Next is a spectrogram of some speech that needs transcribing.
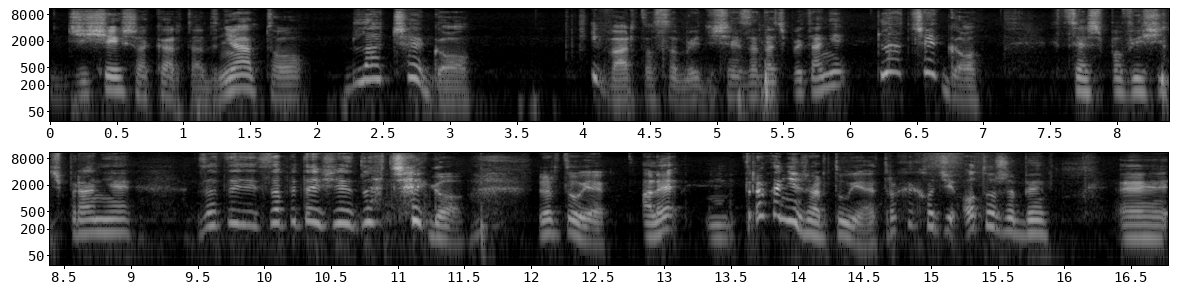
Dzisiejsza karta dnia to dlaczego? I warto sobie dzisiaj zadać pytanie, dlaczego? Chcesz powiesić pranie? Zapytaj się, dlaczego? Żartuję, ale trochę nie żartuję. Trochę chodzi o to, żeby e,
